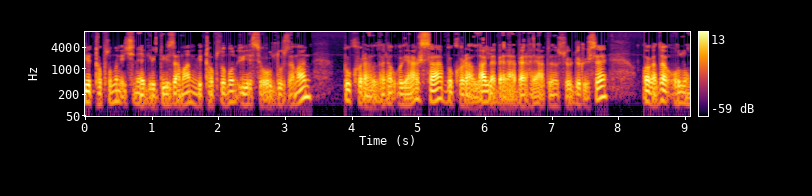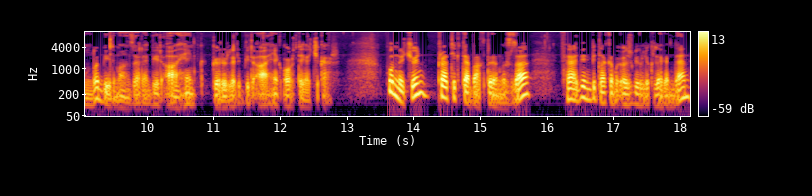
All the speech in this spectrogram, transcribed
bir toplumun içine girdiği zaman, bir toplumun üyesi olduğu zaman bu kurallara uyarsa, bu kurallarla beraber hayatını sürdürürse orada olumlu bir manzara, bir ahenk görülür, bir ahenk ortaya çıkar. Bunun için pratikte baktığımızda ferdin bir takım özgürlüklerinden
